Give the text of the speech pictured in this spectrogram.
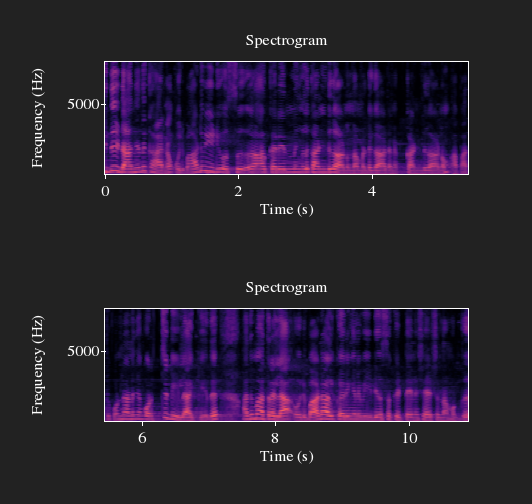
ഇത് ഇടാഞ്ഞത് കാരണം ഒരുപാട് വീഡിയോസ് ആൾക്കാരെ നിങ്ങൾ കണ്ടു കാണും നമ്മുടെ ഗാർഡനൊക്കെ കണ്ടു കാണും. അപ്പോൾ അതുകൊണ്ടാണ് ഞാൻ കുറച്ച് ഡീലാക്കിയത് അതുമാത്രമല്ല ഒരുപാട് ആൾക്കാർ ഇങ്ങനെ വീഡിയോസൊക്കെ ഇട്ടതിന് ശേഷം നമുക്ക്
